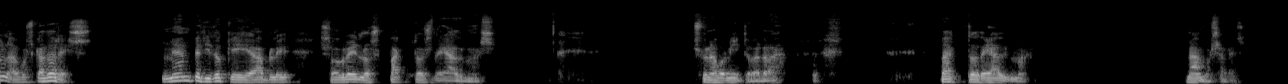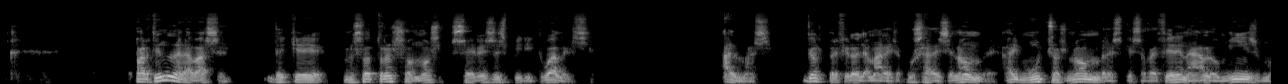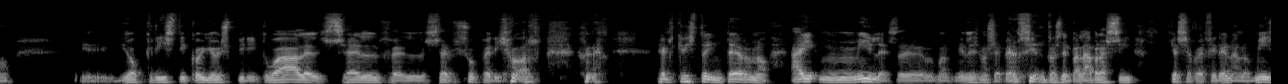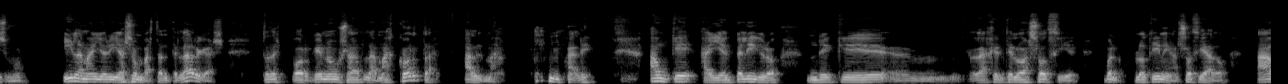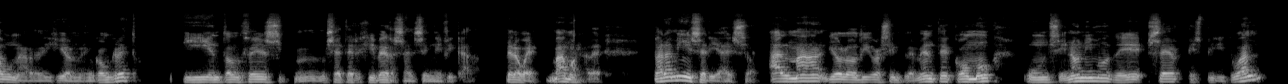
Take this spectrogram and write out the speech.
Hola, buscadores. Me han pedido que hable sobre los pactos de almas. Suena bonito, ¿verdad? Pacto de alma. Vamos a ver. Partiendo de la base de que nosotros somos seres espirituales, almas. Yo prefiero llamar, usar ese nombre. Hay muchos nombres que se refieren a lo mismo, yo crístico, yo espiritual, el self, el ser superior, el Cristo interno. Hay miles, miles no sé, pero cientos de palabras sí que se refieren a lo mismo. Y la mayoría son bastante largas. Entonces, ¿por qué no usar la más corta? Alma. ¿Vale? Aunque hay el peligro de que em, la gente lo asocie, bueno, lo tiene asociado a una religión en concreto. Y entonces mm, se tergiversa el significado. Pero bueno, vamos a ver. Para mí sería eso. Alma, yo lo digo simplemente como un sinónimo de ser espiritual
